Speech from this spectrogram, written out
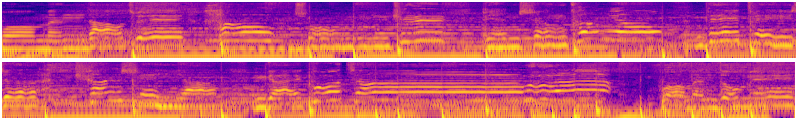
我们到最后终于变成朋友，背对着看斜阳。盖过头，我们都没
